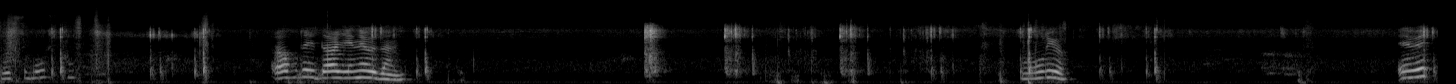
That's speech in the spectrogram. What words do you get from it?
Burası boş mu? Aa burayı daha yeni öğrendim. Ne oluyor? Evet,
